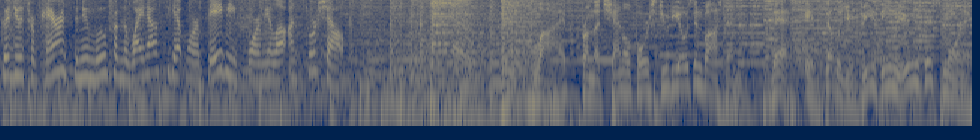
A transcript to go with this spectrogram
Good news for parents. The new move from the White House to get more baby formula on store shelves. Live from the Channel 4 studios in Boston, this is WBZ News This Morning.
